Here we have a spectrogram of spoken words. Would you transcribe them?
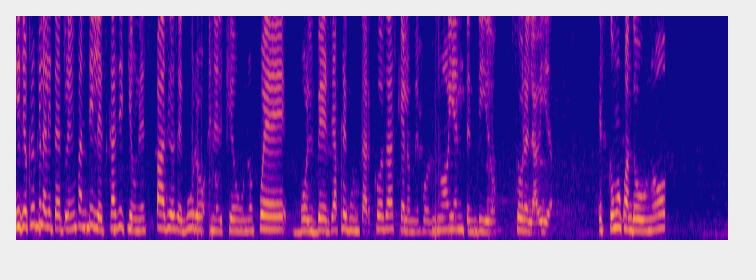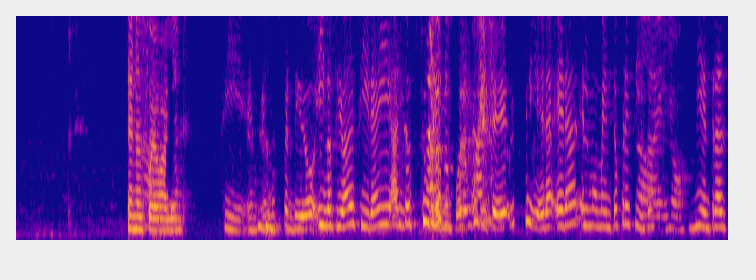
Y yo creo que la literatura infantil es casi que un espacio seguro en el que uno puede volverse a preguntar cosas que a lo mejor no había entendido sobre la vida. Es como cuando uno... Se nos fue, Valen. Sí, hemos perdido, y nos iba a decir ahí algo súper importante, sí, era, era el momento preciso. Mientras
